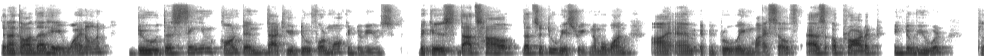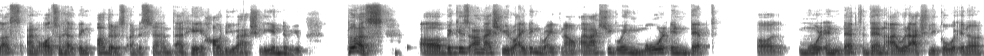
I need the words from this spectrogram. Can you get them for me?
Then i thought that hey why not do the same content that you do for mock interviews because that's how that's a two-way street. Number one i am improving myself as a product interviewer. Plus i'm also helping others understand that hey how do you actually interview? Plus uh, because i'm actually writing right now i'm actually going more in depth uh, more in depth than i would actually go in a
